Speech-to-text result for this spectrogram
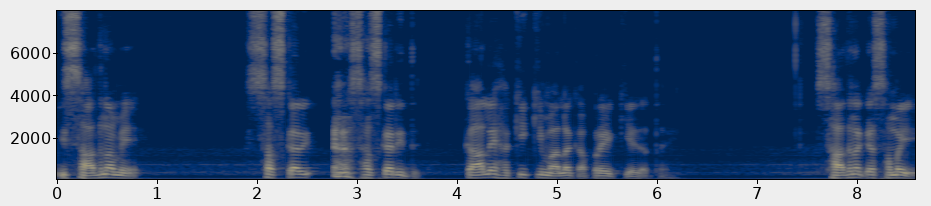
इस साधना में संस्कार, संस्कारित काले हकीक की माला का प्रयोग किया जाता है। साधना का समय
